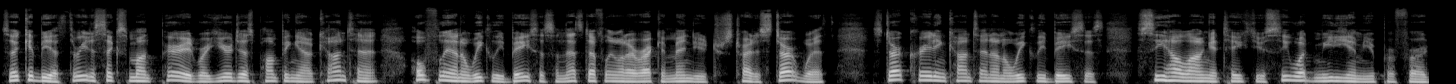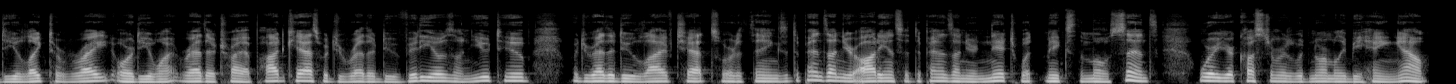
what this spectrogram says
So it could be a three to six month period where you're just pumping out content content, hopefully on a weekly basis. And that's definitely what I recommend you try to start with. Start creating content on a weekly basis. See how long it takes you. See what medium you prefer. Do you like to write or do you want rather try a podcast? Would you rather do videos on YouTube? Would you rather do live chat sort of things? It depends on your audience. It depends on your niche, what makes the most sense, where your customers would normally be hanging out.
